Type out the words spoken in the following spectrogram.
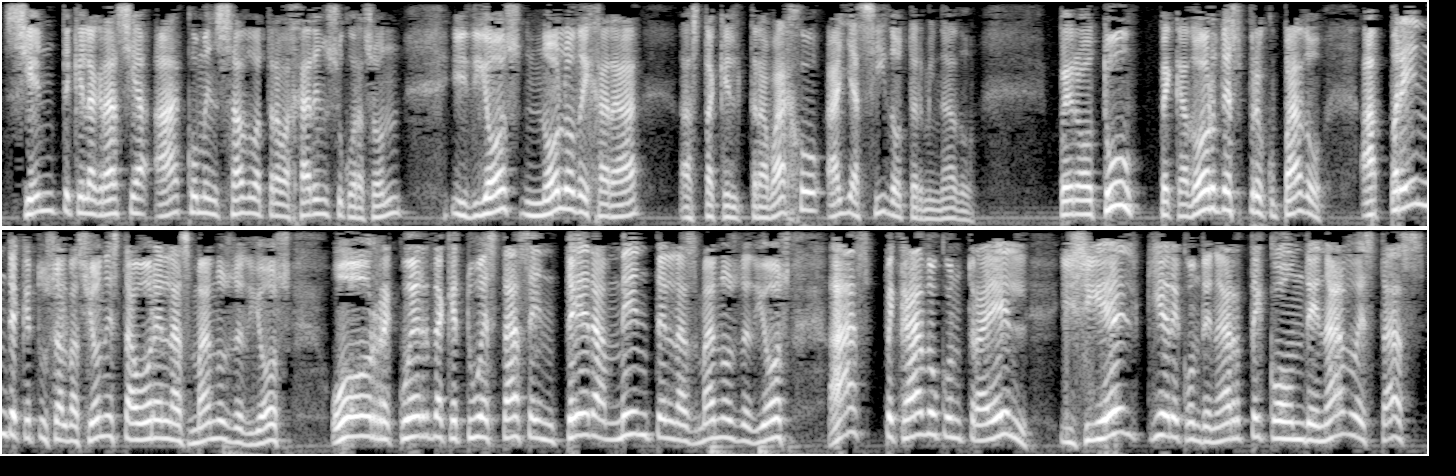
siente que la gracia ha comenzado a trabajar en su corazón y Dios no lo dejará hasta que el trabajo haya sido terminado. Pero tú, pecador despreocupado, aprende que tu salvación está ahora en las manos de Dios. Oh, recuerda que tú estás enteramente en las manos de Dios. Has pecado contra Él, y si Él quiere condenarte, condenado estás.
